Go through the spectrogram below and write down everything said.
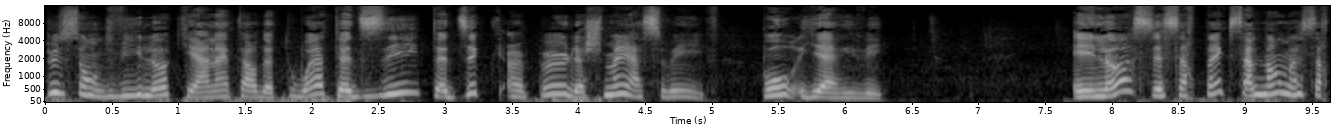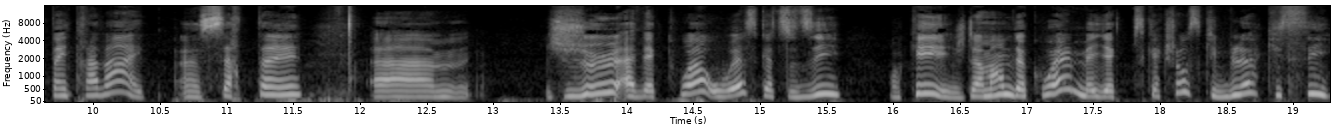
pulsion de vie-là qui est à l'intérieur de toi, te dit, te dicte un peu le chemin à suivre pour y arriver. Et là, c'est certain que ça demande un certain travail, un certain, euh, jeu avec toi ou est-ce que tu dis, OK, je demande de quoi, mais il y a quelque chose qui bloque ici.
